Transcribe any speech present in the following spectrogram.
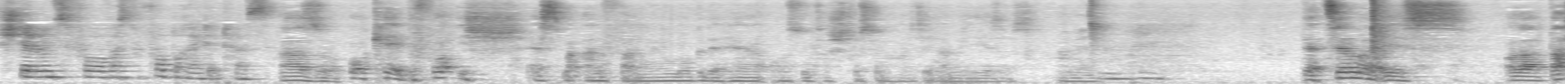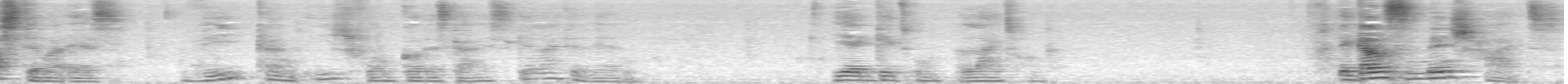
stell uns vor, was du vorbereitet hast. Also, okay, bevor ich erstmal anfange, möge der Herr uns unterstützen heute im Namen Jesus. Amen. Der Thema ist, oder das Thema ist, wie kann ich von Gottes Geist geleitet werden? Hier geht es um Leitung. Die ganze Menschheit,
